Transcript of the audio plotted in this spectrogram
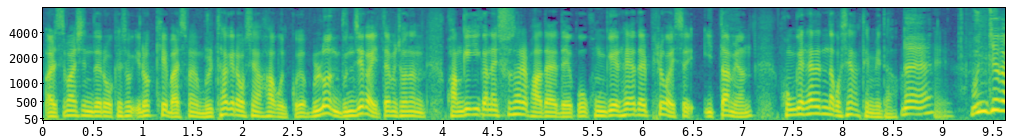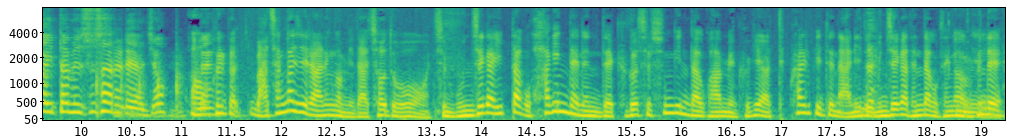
말씀하신 대로 계속 이렇게 말씀하면 물타기라고 생각하고 있고요. 물론 문제가 있다면 저는 관계기관의 수사를 받아야 되고 공개를 해야 될 필요가 있어 있다면 공개를 해야 된다고 생각됩니다. 네. 네. 문제가 있다면 수사를 해야죠. 어, 네. 그러니까 마찬가지라는 겁니다. 저도 지금 문제가 있다고 확인되는데 그것을 숨긴다고 하면 그게 특활비든 아니든 네. 문제가 된다고 생각하고. 음, 근데 네.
